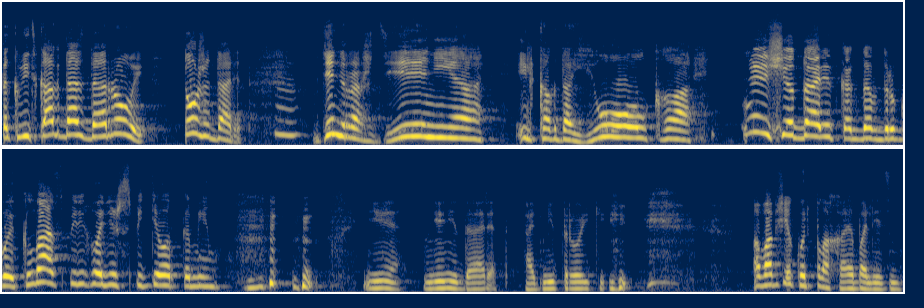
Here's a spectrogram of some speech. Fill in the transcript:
Так ведь когда здоровый, тоже дарят. В день рождения или когда елка. Ну, еще дарит, когда в другой класс переходишь с пятерками. Не, мне не дарят, одни тройки. А вообще корь плохая болезнь.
